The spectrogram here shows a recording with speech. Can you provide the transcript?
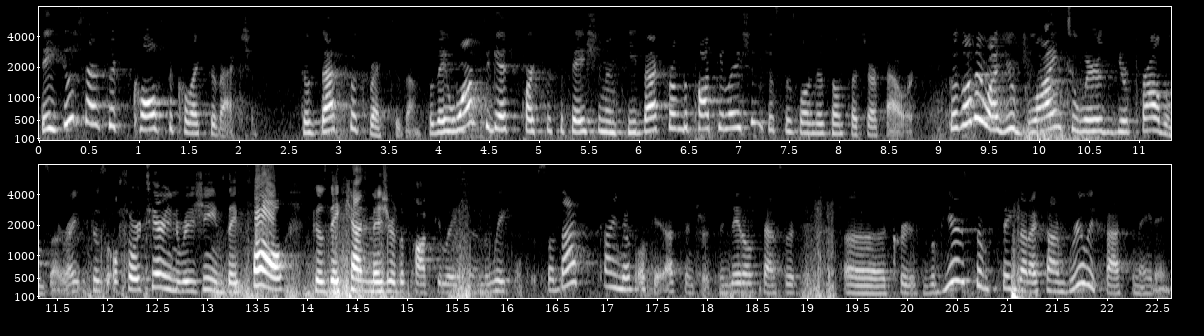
They do censor calls to collective action because that's a threat to them. So they want to get participation and feedback from the population just as long as don't touch our power. Because otherwise you're blind to where your problems are, right? Because authoritarian regimes, they fall because they can't measure the population and the weaknesses. So that's kind of, okay, that's interesting. They don't censor uh, criticism. Here's the thing that I found really fascinating.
